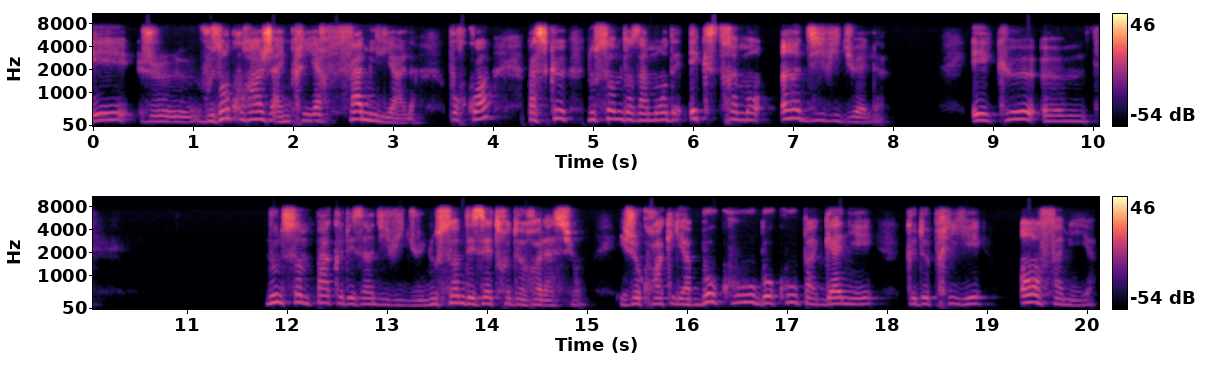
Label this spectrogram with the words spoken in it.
Et je vous encourage à une prière familiale. Pourquoi? Parce que nous sommes dans un monde extrêmement individuel et que euh, nous ne sommes pas que des individus, nous sommes des êtres de relation. Et je crois qu'il y a beaucoup, beaucoup à gagner que de prier en famille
